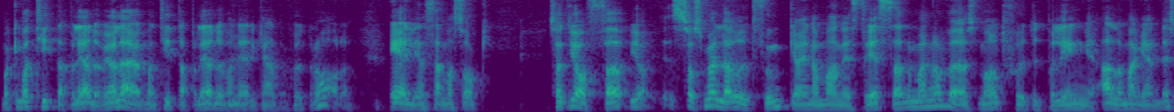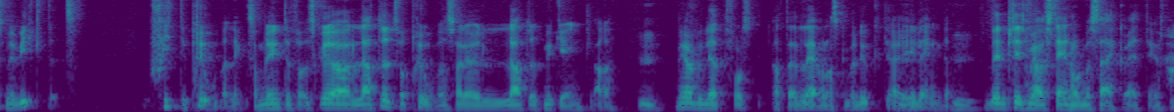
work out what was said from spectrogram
Man kan bara titta på lerduvan. Jag lär att man tittar på lerduvan Mm. ner i kanten och skjuter du har den. Alien samma sak. Så att jag, för, jag så som jag lär ut funkar ju när man är stressad, när man är nervös, man har inte skjutit på länge. Alla de här grejerna, det som är viktigt. Skit i proven liksom. Det är inte för, skulle jag lärt ut för proven så hade jag lärt ut mycket enklare. Mm. Men jag vill ju att, folk, att eleverna ska vara duktiga i längden. Mm. Det är precis som jag är stenhård med säkerheten. ju. Ja.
